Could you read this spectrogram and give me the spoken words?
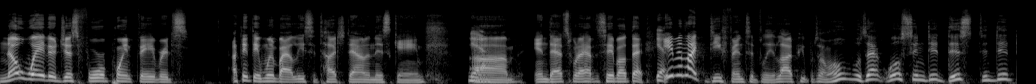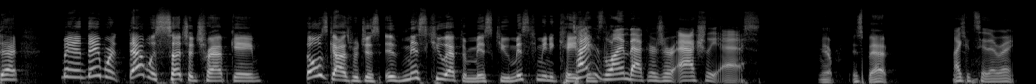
No way they're just four-point favorites. I think they win by at least a touchdown in this game. Yeah. Um, and that's what I have to say about that. Yeah. Even like defensively, a lot of people talking, oh, well, Zach Wilson did this and did that. Man, they were that was such a trap game. Those guys were just miscue after miscue, miscommunication. Titans linebackers are actually ass. Yep, it's bad. I can say that right.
